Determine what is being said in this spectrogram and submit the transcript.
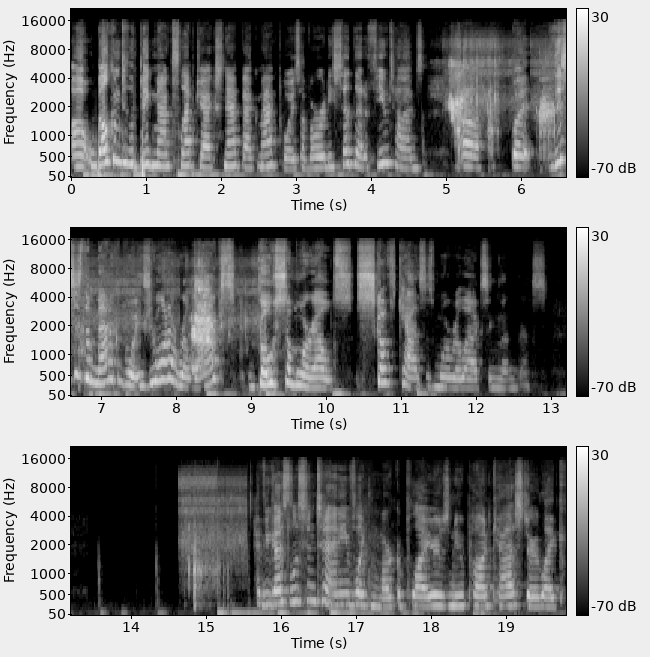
Uh, welcome to the Big Mac Slapjack Snapback Mac Boys. I've already said that a few times. Uh, but this is the Mac Boys. You want to relax? Go somewhere else. Scuffed Cast is more relaxing than this. Have you guys listened to any of like Markiplier's new podcast or like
